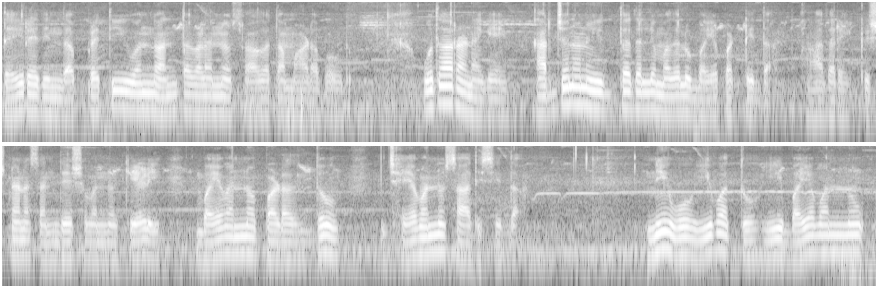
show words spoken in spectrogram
ಧೈರ್ಯದಿಂದ ಪ್ರತಿಯೊಂದು ಹಂತಗಳನ್ನು ಸ್ವಾಗತ ಮಾಡಬಹುದು. ಉದಾಹರಣೆಗೆ, ಅರ್ಜುನನು ಯುದ್ಧದಲ್ಲಿ ಮೊದಲು ಭಯಪಟ್ಟಿದ್ದ. ಆದರೆ ಕೃಷ್ಣನ ಸಂದೇಶವನ್ನು ಕೇಳಿ ಭಯವನ್ನು ಪಡೆದು ಜಯವನ್ನು ಸಾಧಿಸಿದ್ದ. ನೀವು ಇವತ್ತು ಈ ಭಯವನ್ನು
